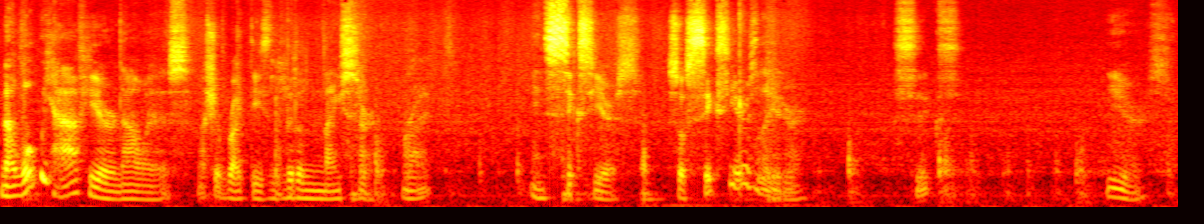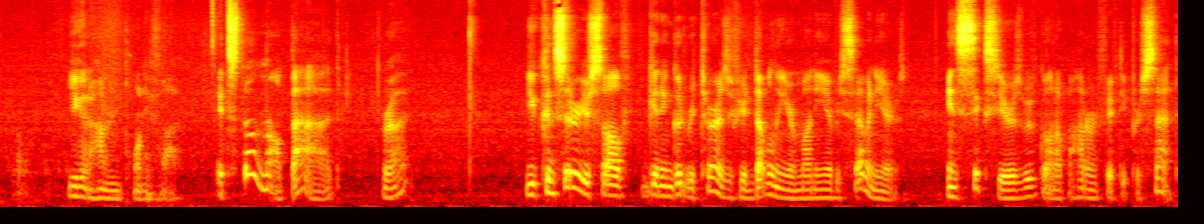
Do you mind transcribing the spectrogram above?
now what we have here now is I should write these a little nicer right? In six years. So six years later six years you get 125 it's still not bad right? You consider yourself getting good returns if you're doubling your money every seven years. In six years we've gone up 150 percent.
